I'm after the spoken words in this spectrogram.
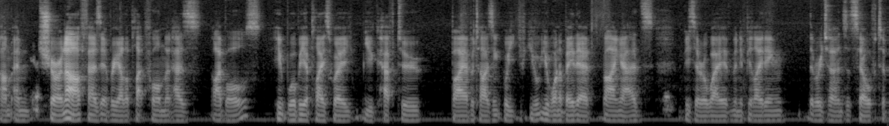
Um, and yeah. sure enough as every other platform that has eyeballs it will be a place where you have to buy advertising? Well, you, you want to be there buying ads. Is there a way of manipulating the returns itself to,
